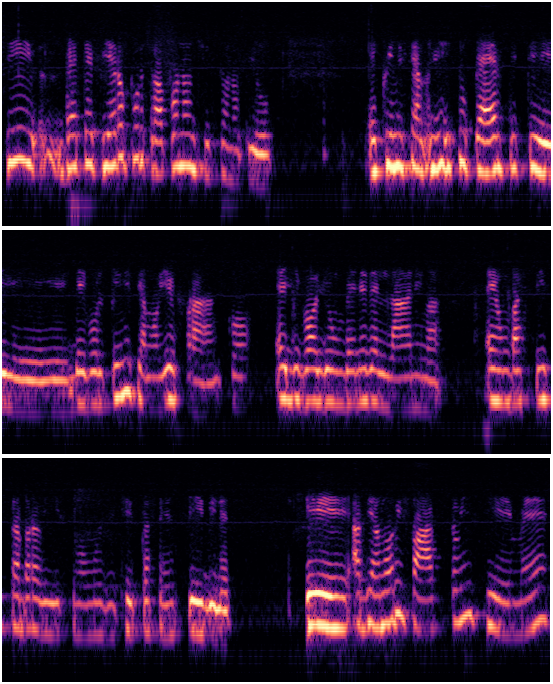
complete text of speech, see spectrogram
Sì, Beppe e Piero purtroppo non ci sono più. E quindi siamo i superstiti dei Volpini siamo io e Franco e gli voglio un bene dell'anima. È un bassista bravissimo, musicista sensibile. E abbiamo rifatto insieme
